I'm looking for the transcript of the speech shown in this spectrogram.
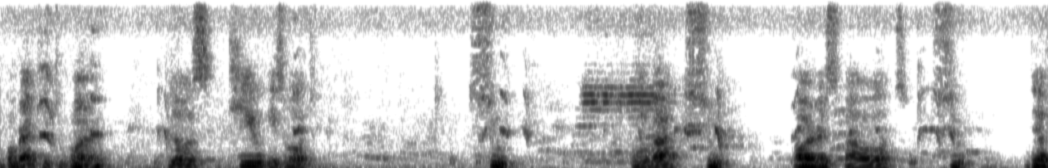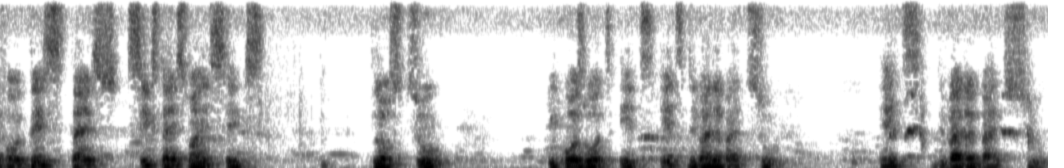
open bracket 1 plus q is what? 2 over 2 all raised by what? 2. Therefore, this times 6 times 1 is 6 plus 2 equals what? 8. 8 divided by 2. 8 divided by 2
